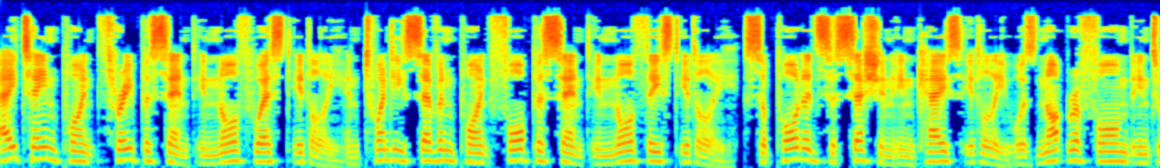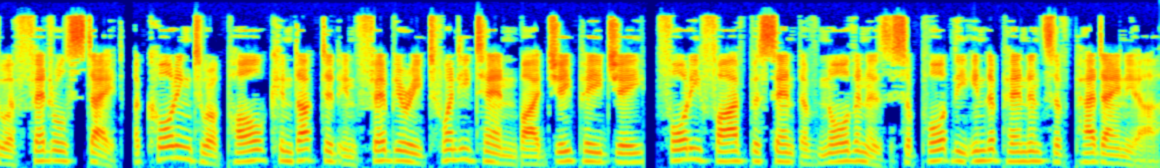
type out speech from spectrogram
18.3% in northwest Italy and 27.4% in northeast Italy supported secession in case Italy was not reformed into a federal state. According to a poll conducted in February 2010 by GPG, 45% of northerners support the independence of Padania.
